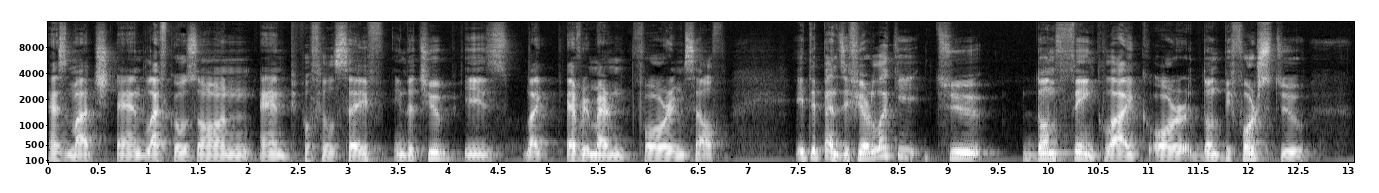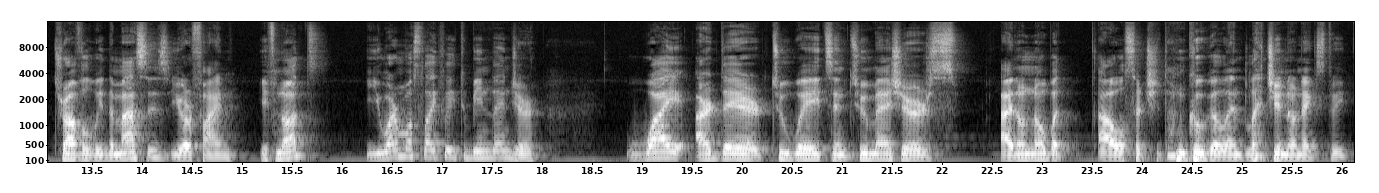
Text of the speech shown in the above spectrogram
as much and life goes on and people feel safe in the tube is like every man for himself. It depends. If you're lucky to don't think like or don't be forced to travel with the masses you're fine if not you are most likely to be in danger. Why are there two weights and two measures? I don't know, but I will search it on Google and let you know next week.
